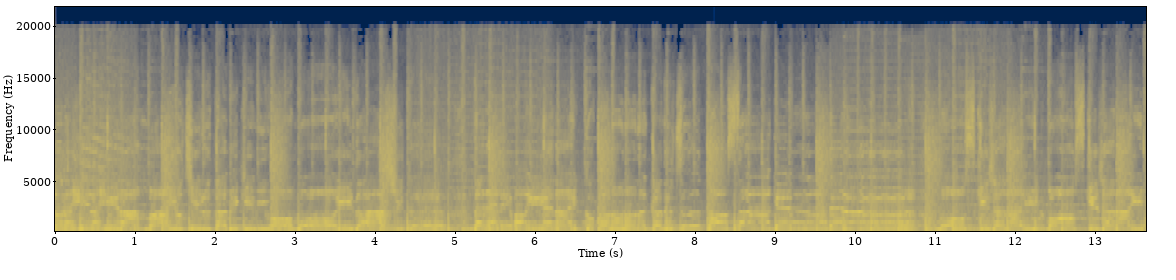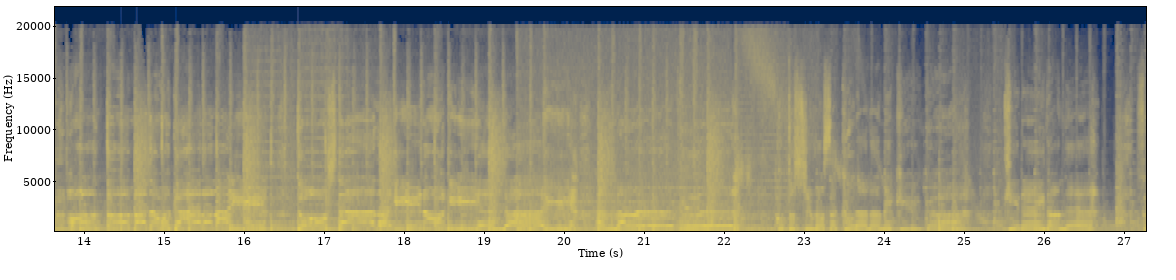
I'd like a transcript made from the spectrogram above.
からひらひら舞い落ちるたび君を思い出して誰にも言えない心の中でずっと叫んでる。もう好きじゃないもう好きじゃない本当はまだわからない。どうしたらいいの言えない。I love you 今年も桜並木が綺麗だね。二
